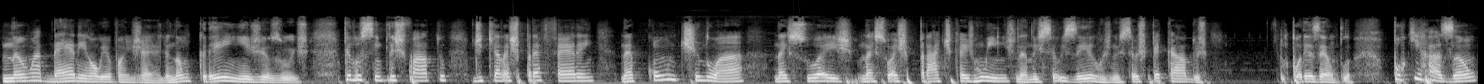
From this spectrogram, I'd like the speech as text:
não aderem ao Evangelho, não creem em Jesus, pelo simples fato de que elas preferem né, continuar nas suas, nas suas práticas ruins, né, nos seus erros, nos seus pecados. Por exemplo, por que razão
